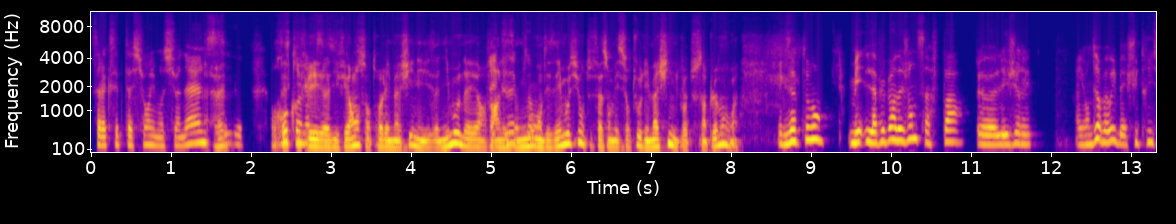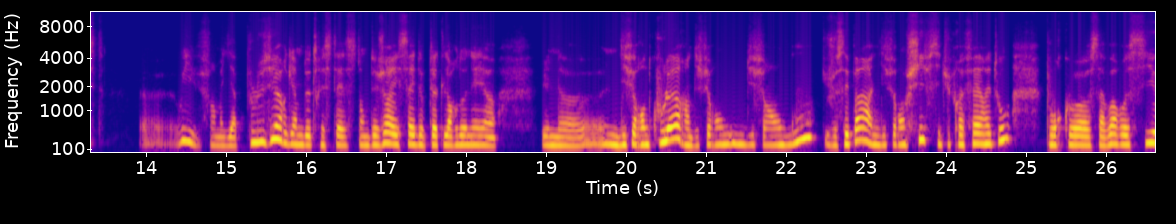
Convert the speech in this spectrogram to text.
C'est l'acceptation émotionnelle, ah c'est ce qui fait la différence entre les machines et les animaux d'ailleurs. Enfin, les animaux ont des émotions de toute façon, mais surtout les machines, quoi, tout simplement. Exactement. Mais la plupart des gens ne savent pas les gérer. Ils vont dire, bah oui, bah, je suis triste. Euh, oui, enfin, il y a plusieurs gammes de tristesse. Donc déjà, essaye de peut-être leur donner euh, une, euh, une, différente couleur, un différent, différent goût, je sais pas, un différent chiffre si tu préfères et tout, pour que, savoir aussi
